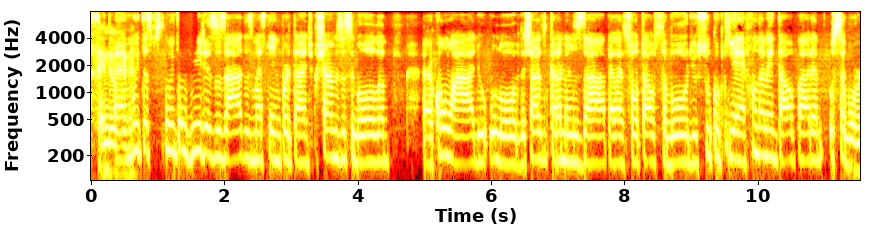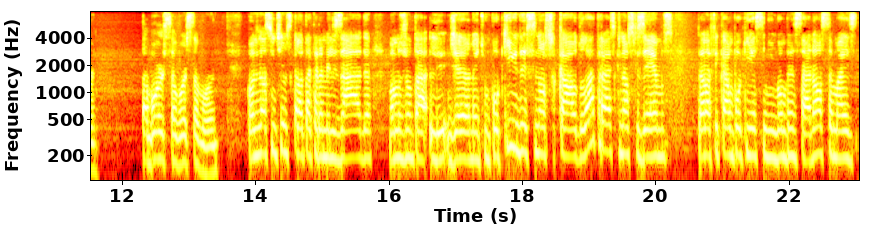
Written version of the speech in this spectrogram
Sem dúvida. É, muitas, muitas gírias usadas, mas que é importante. Puxarmos a cebola é, com o alho, o louro, deixar caramelizar para ela soltar o sabor e o suco que é fundamental para o sabor. Sabor, sabor, sabor. Quando nós sentimos que ela está caramelizada, vamos juntar geralmente um pouquinho desse nosso caldo lá atrás que nós fizemos para ela ficar um pouquinho assim, vamos pensar, nossa, mas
